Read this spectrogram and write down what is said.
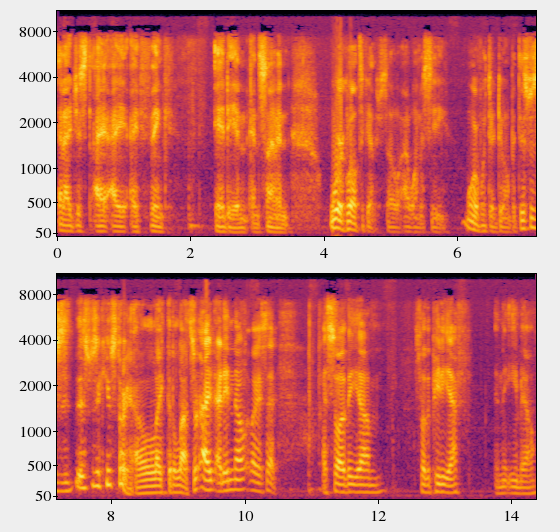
and I just I, I I think Andi and, and Simon work well together, so I want to see more of what they're doing. But this was this was a cute story. I liked it a lot. So I, I didn't know, like I said, I saw the um saw the PDF in the email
